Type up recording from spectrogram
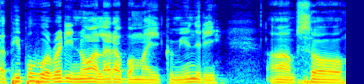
uh, people who already know a lot about my community. Um, so,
